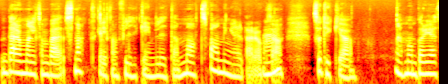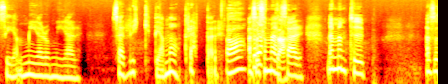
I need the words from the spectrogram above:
där om man liksom bara snabbt ska liksom flika in lite matspaning i det där också. Så tycker jag att man börjar se mer och mer så här riktiga maträtter. Ja, alltså som är så här, nej men typ, alltså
